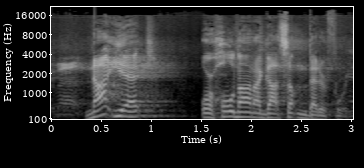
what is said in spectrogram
Amen. not yet, or hold on, I got something better for you.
